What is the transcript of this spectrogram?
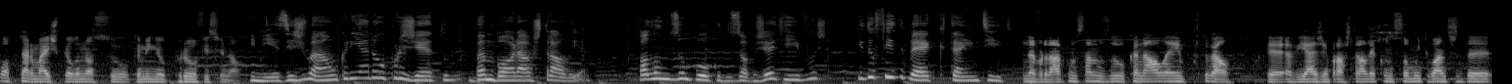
optar mais pelo nosso caminho profissional. Inês e João criaram o projeto Bambora Austrália. Falam-nos um pouco dos objetivos e do feedback que têm tido. Na verdade, começámos o canal em Portugal porque a viagem para a Austrália começou muito antes de,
